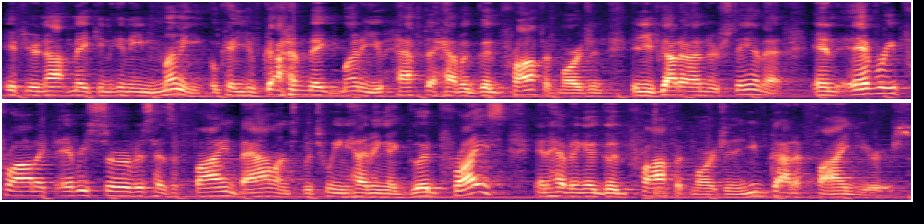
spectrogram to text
if you're not making any money okay? You've got to make money. You have to have a good profit margin and you've got to understand that. And every product every service has a fine balance between having a good price and having a good profit margin and you've got to find yours.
